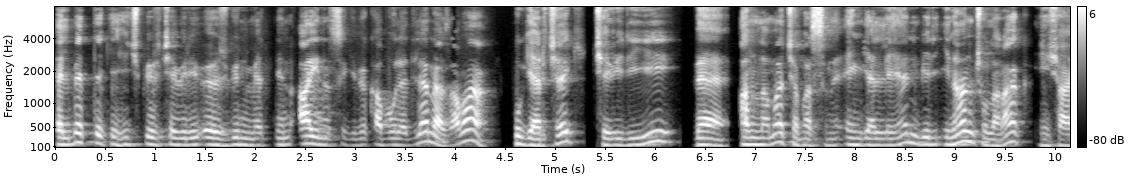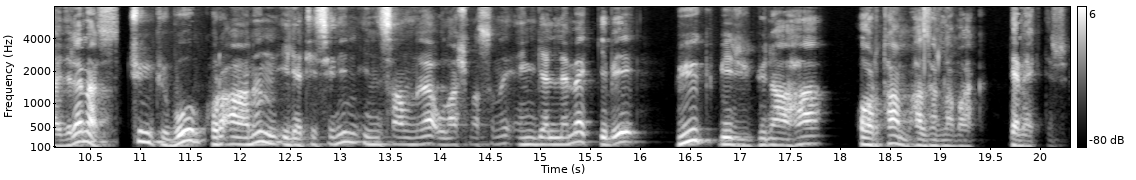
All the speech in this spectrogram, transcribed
Elbette ki hiçbir çeviri özgün metnin aynısı gibi kabul edilemez ama bu gerçek çeviriyi ve anlama çabasını engelleyen bir inanç olarak inşa edilemez. Çünkü bu Kur'an'ın iletisinin insanlığa ulaşmasını engellemek gibi büyük bir günaha ortam hazırlamak demektir.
